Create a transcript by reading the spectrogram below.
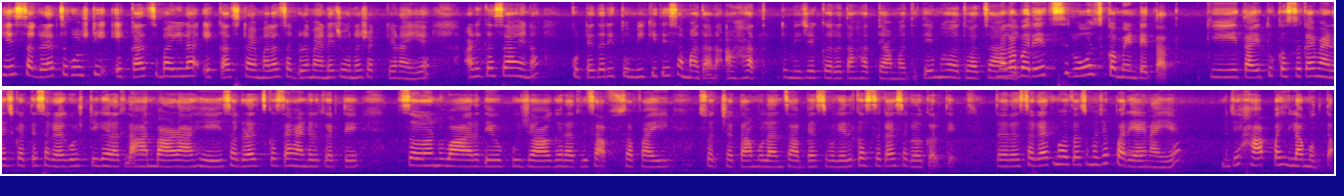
हे सगळ्याच गोष्टी एकाच बाईला एकाच टायमाला सगळं मॅनेज होणं शक्य नाही आहे आणि कसं आहे ना कुठेतरी तुम्ही किती समाधान आहात? तुम्ही जे करत आहात त्यामध्ये ते महत्त्वाचं आहे. मला बरेच रोज कमेंट येतात की ताई तू कसं काय मॅनेज करते सगळ्या गोष्टी? घरात लहान बाळ आहे सगळ्याच कसं हँडल करते? सण वार देवपूजा घरातली साफसफाई स्वच्छता मुलांचा अभ्यास वगैरे कसं काय सगळं करते? तर सगळ्यात महत्त्वाचं म्हणजे पर्याय नाही आहे. म्हणजे हा पहिला मुद्दा.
